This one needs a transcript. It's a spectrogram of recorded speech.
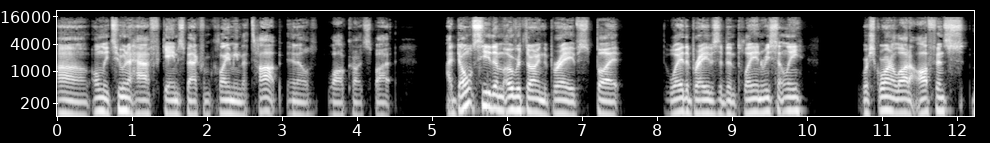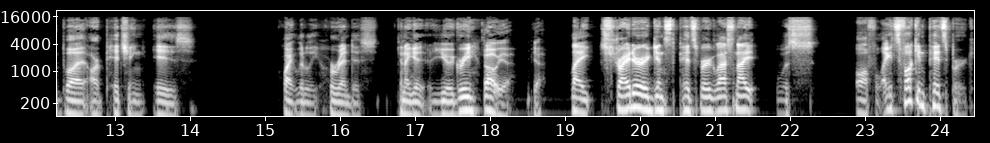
uh, only two and a half games back from claiming the top in a wild card spot. I don't see them overthrowing the Braves, but the way the Braves have been playing recently, we're scoring a lot of offense, but our pitching is quite literally horrendous. Can I get you agree? Oh yeah, yeah. Like Strider against Pittsburgh last night was awful. Like it's fucking Pittsburgh.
